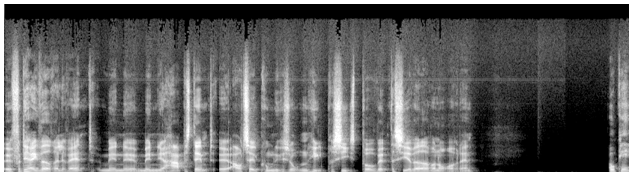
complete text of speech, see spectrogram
øh, for det har ikke været relevant, men, øh, men jeg har bestemt øh, aftalt kommunikationen helt præcist på, hvem der siger hvad og hvornår og hvordan. Okay.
